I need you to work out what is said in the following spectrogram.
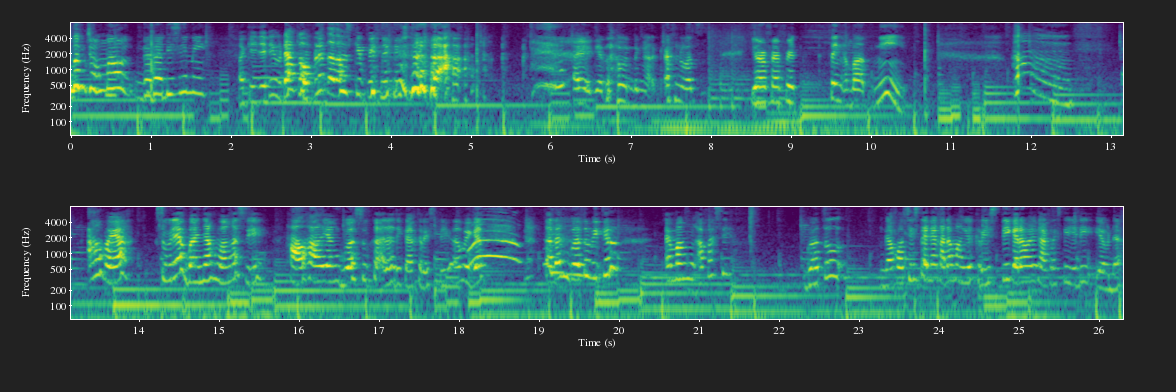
untung Congmal nggak ada di sini. Oke, jadi udah komplit atau skip ini? Ayo kita mendengarkan what's your favorite thing about me. Hmm, apa ya? Sebenarnya banyak banget sih hal-hal yang gue suka dari Kak Kristi. Oh my god, kadang gue tuh mikir emang apa sih? Gue tuh nggak konsisten ya kadang manggil Kristi, kadang manggil Kak Kristi. Jadi ya udah,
